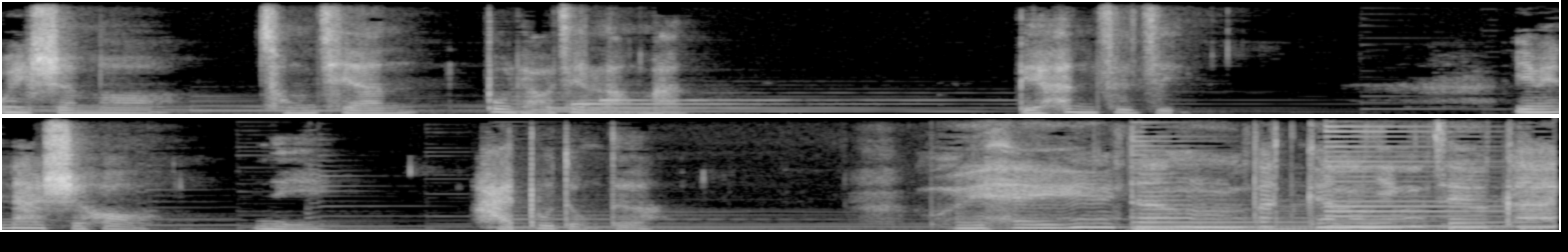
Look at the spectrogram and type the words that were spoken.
为什么从前不了解浪漫？别恨自己，因为那时候你还不懂得。煤气灯不禁映照街，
